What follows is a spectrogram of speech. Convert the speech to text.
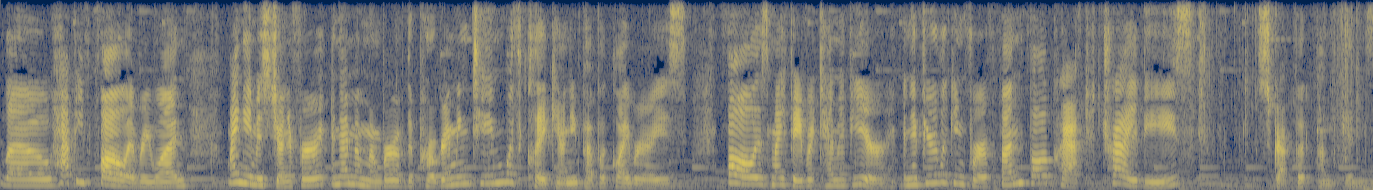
Hello, happy fall everyone. My name is Jennifer and I'm a member of the programming team with Clay County Public Libraries. Fall is my favorite time of year and if you're looking for a fun fall craft, try these scrapbook pumpkins.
